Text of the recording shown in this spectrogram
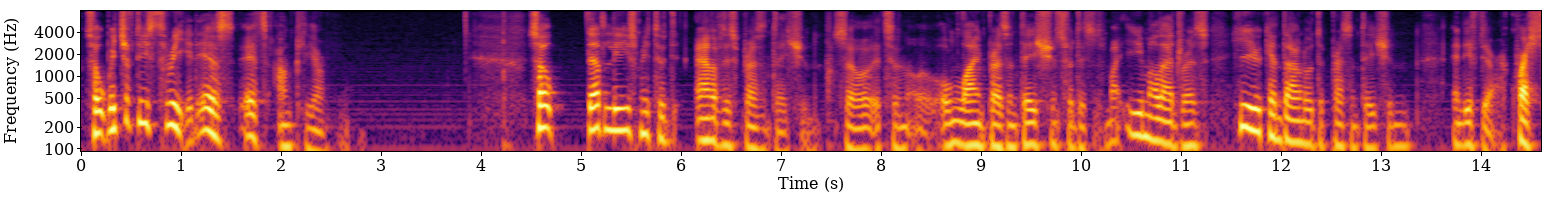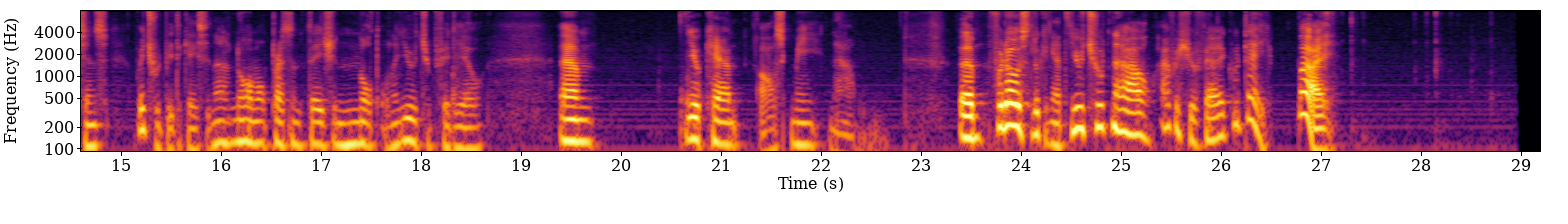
So which of these three it is, it's unclear. So that leaves me to the end of this presentation. So it's an uh, online presentation, so this is my email address. Here you can download the presentation and if there are questions, which would be the case in a normal presentation, not on a YouTube video, um, you can ask me now. Um, for those looking at YouTube now, I wish you a very good day. Bye.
